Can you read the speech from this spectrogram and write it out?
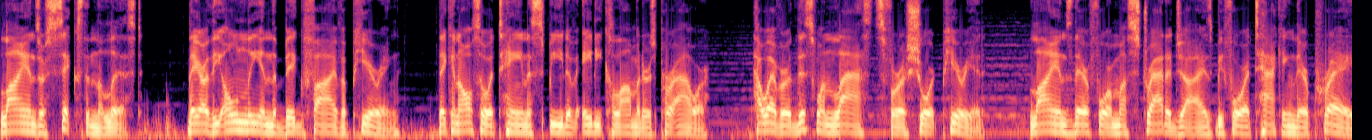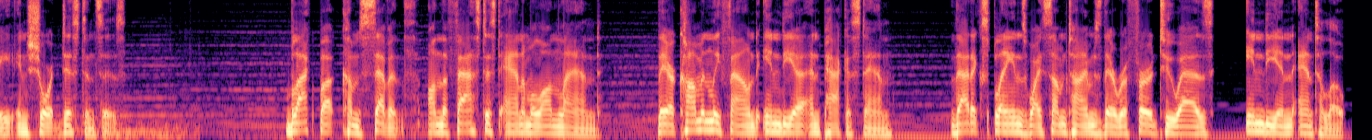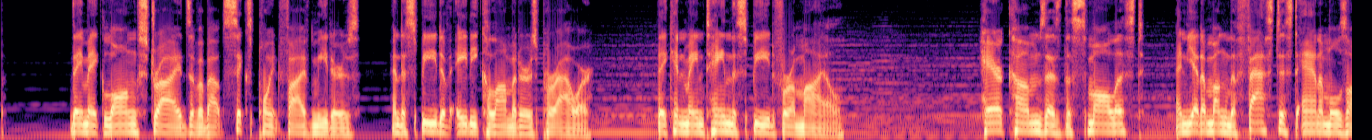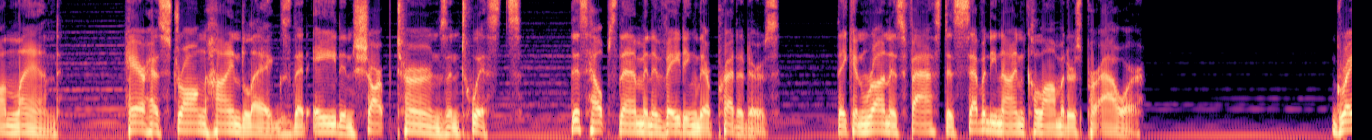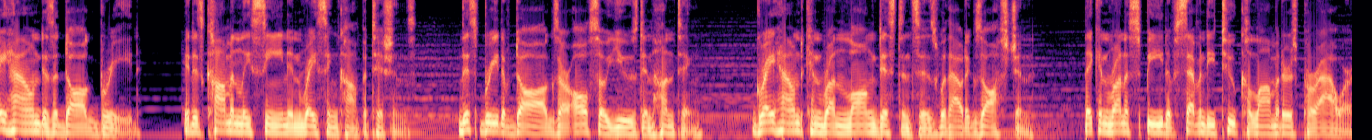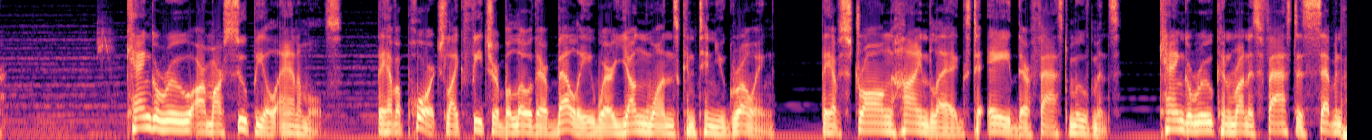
Lions are sixth in the list. They are the only in the Big Five appearing. They can also attain a speed of 80 kilometers per hour. However, this one lasts for a short period. Lions therefore must strategize before attacking their prey in short distances. Black buck comes seventh on the fastest animal on land. They are commonly found India and Pakistan. That explains why sometimes they're referred to as Indian antelope. They make long strides of about 6.5 meters and a speed of 80 kilometers per hour. They can maintain the speed for a mile. Hare comes as the smallest and yet among the fastest animals on land. Hare has strong hind legs that aid in sharp turns and twists. This helps them in evading their predators. They can run as fast as 79 kilometers per hour. Greyhound is a dog breed. It is commonly seen in racing competitions. This breed of dogs are also used in hunting. Greyhound can run long distances without exhaustion. They can run a speed of 72 kilometers per hour. Kangaroo are marsupial animals. They have a porch-like feature below their belly where young ones continue growing. They have strong hind legs to aid their fast movements. Kangaroo can run as fast as 7...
